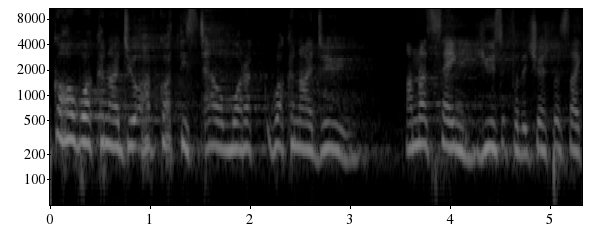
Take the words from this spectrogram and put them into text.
God, what can I do? I've got this talent. What, what can I do? I'm not saying use it for the church, but it's like,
